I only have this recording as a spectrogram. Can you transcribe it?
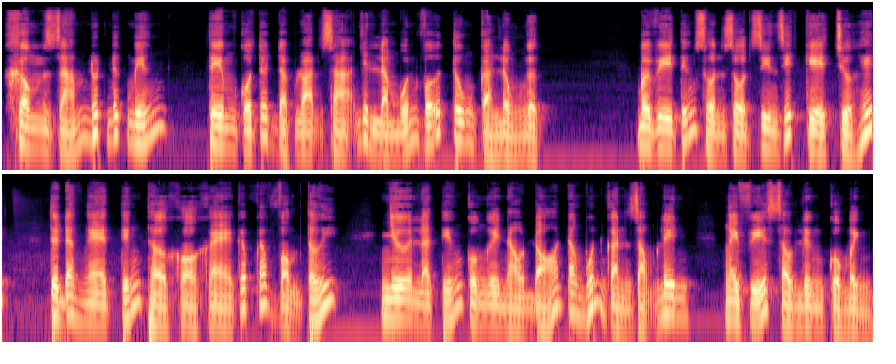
Không dám nuốt nước miếng, tim của tôi đập loạn xạ như là muốn vỡ tung cả lồng ngực. Bởi vì tiếng sồn sột xin rít kia chưa hết, tôi đang nghe tiếng thở khò khè gấp gáp vọng tới, như là tiếng của người nào đó đang muốn gần giọng lên ngay phía sau lưng của mình.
